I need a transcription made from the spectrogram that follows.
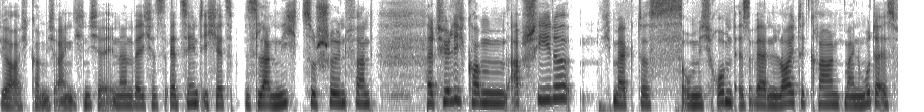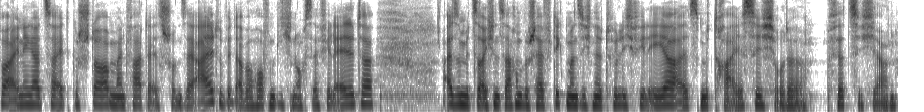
Ja, ich kann mich eigentlich nicht erinnern, welches Jahrzehnt ich jetzt bislang nicht so schön fand. Natürlich kommen Abschiede. Ich merke das um mich rum. Es werden Leute krank. Meine Mutter ist vor einiger Zeit gestorben. Mein Vater ist schon sehr alt, wird aber hoffentlich noch sehr viel älter. Also mit solchen Sachen beschäftigt man sich natürlich viel eher als mit 30 oder 40 Jahren.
